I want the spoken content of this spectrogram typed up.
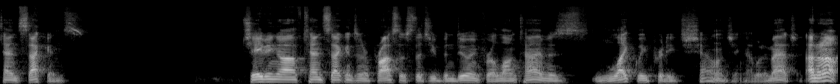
10 seconds? Shaving off 10 seconds in a process that you've been doing for a long time is likely pretty challenging, I would imagine. I don't know.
